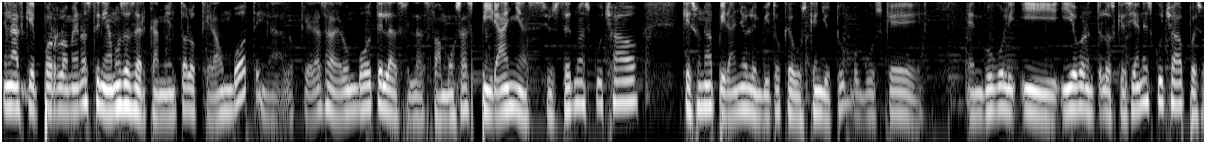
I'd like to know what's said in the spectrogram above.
en las que por lo menos teníamos acercamiento a lo que era un bote, a lo que era saber un bote, las, las famosas pirañas. Si usted no ha escuchado qué es una piraña, lo invito a que busque en YouTube o busque en Google y, y los que sí han escuchado, pues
